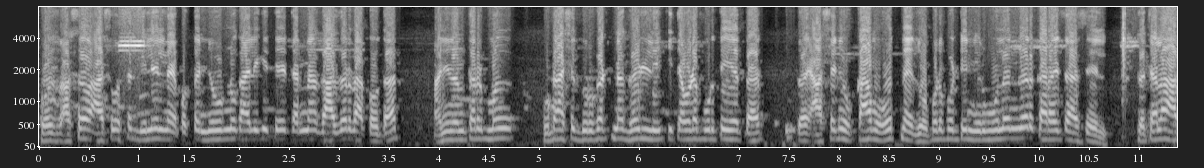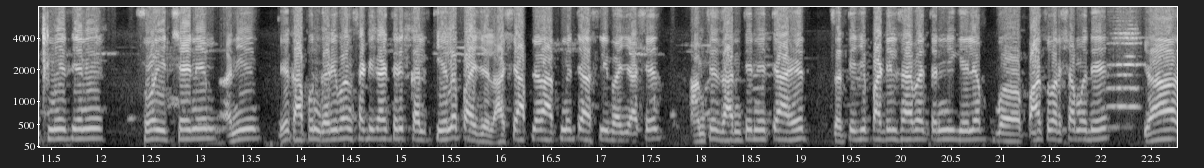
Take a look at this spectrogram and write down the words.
हो- असं आश्वासन दिलेलं नाही. फक्त निवडणूक आली की ते त्यांना गाजर दाखवतात आणि नंतर मग कुठं अशी दुर्घटना घडली की तेवढ्या पुरते येतात. तर अशाने काम होत नाही. झोपडपट्टी निर्मूलन जर करायचं असेल तर त्याला आत्मीयतेने स्व इच्छेने आणि एक आपण गरिबांसाठी काहीतरी कल- केलं पाहिजे. अशी आपल्याला आत्मीयता असली पाहिजे. असे आमचे जाणते नेते आहेत. सत्यजी पाटील साहेब आहेत. त्यांनी गेल्या पाच वर्षामध्ये या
